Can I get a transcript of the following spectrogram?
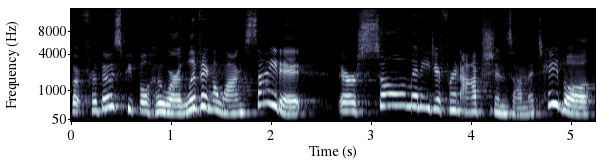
But for those people who are living alongside it, there are so many different options on the table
